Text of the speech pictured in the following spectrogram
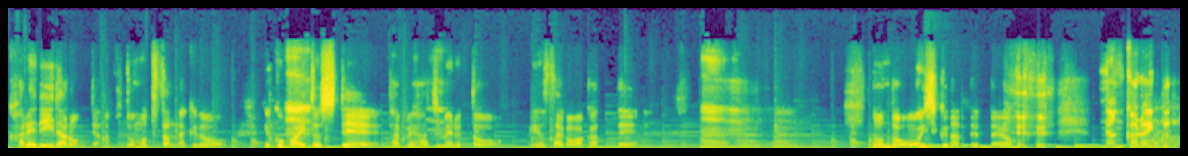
カレーでいいだろうみたいなこと思ってたんだけど結構バイトして食べ始めると良さが分かってうんうんうんどんどん美味しくなってったよ。何から行くの？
